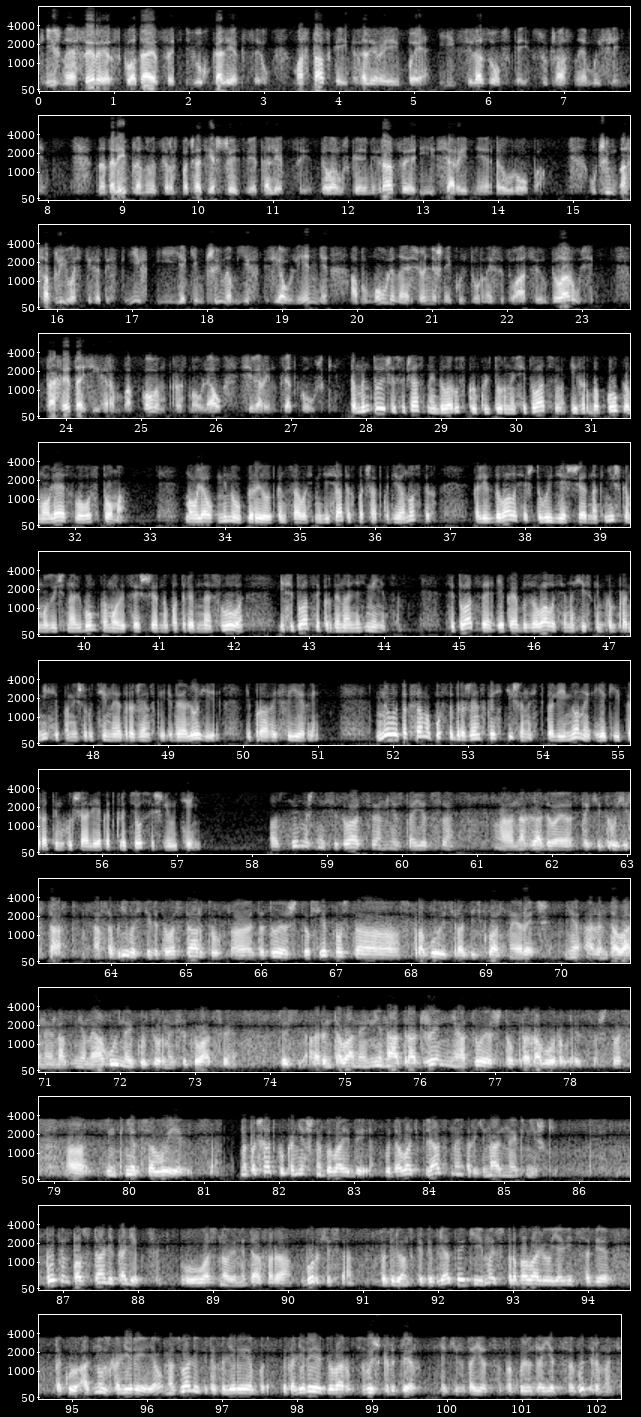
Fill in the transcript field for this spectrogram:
Кніжная серыя складаецца дзвюх калекцыяў мастацкай галерэі Б і філязофскай сучаснае мысленне. Надалей плануецца распачаць яшчэ дзве калекцыі беларуская эміграцыя і сярэдняя Еўропа у чым асаблівасці гэтых кніг і якім чынам іх з'яўленне абумоўленае сённяшняй культурнай сітуацыі ў беларусі. Пра гэта з ігарам бабковым размаўляў северын квяткоўскі каментуючы сучасную беларускую культурную сітуацыю ігар бабкоў прамаўляе слова стома маўляў мінуў перыяд канца восьмидесятых пачатку девяностых калі здавалася што выйдзе яшчэ адна кніжка музычны альбом прамовіцца яшчэ одно патрэбнае слово і сітуацыя кардынальна зменіцца Сітуацыя, якая базавалася на хісткім кампрамісе паміж руціннай адраджэнскай ідэалогіі і прагай феерыі. Мінула таксама постадражэнская сцішанасць, калі імёны, якія перад тым гучалі як адкрыццё сышлі ў цень. Сённяшняя сітуацыя, мне здаецца, нагадвае такі другі старт. Асаблівасці гэтага старту это тое, што все проста спрабуюць рабіць класныя рэчы, не арыентаваныя на змены агульнай культурнай сітуацыі то есть арыентаванае не на адраджэнне а тое што прагаворваецца што імкнецца выявіцца на пачатку конечно была ідэя выдаваць клясныя арыгінальныя кніжкі потым паўсталі калекцыі у аснове метафора борхеса бабілёнскай бібліятэкі і мы спрабавалі ўявіць сабе такую адну з галерэяў назвалі гэта галерэя б. Галерэя беларусь звыш крытэр які здаецца пакуль удаецца вытрымаць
